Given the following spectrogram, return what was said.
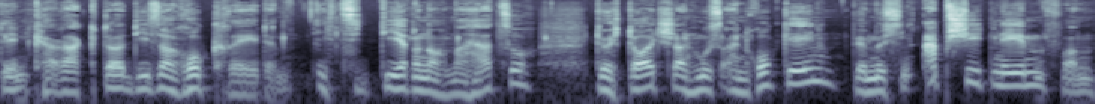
den Charakter dieser Ruckrede. Ich zitiere nochmal Herzog. Durch Deutschland muss ein Ruck gehen. Wir müssen Abschied nehmen vom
